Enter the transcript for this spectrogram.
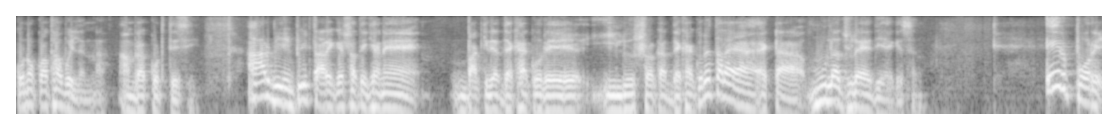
কোনো কথা বললেন না, আমরা করতেছি। আর বিএনপির তারেকের সাথে এখানে বাকিরা দেখা করে ইলু সরকার দেখা করে, তারা একটা মূলা ঝুলাই দিয়ে গেছেন। এরপরে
